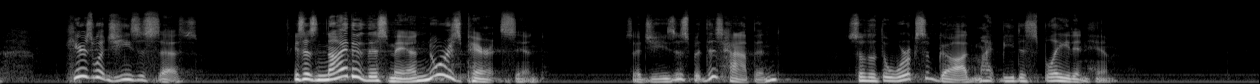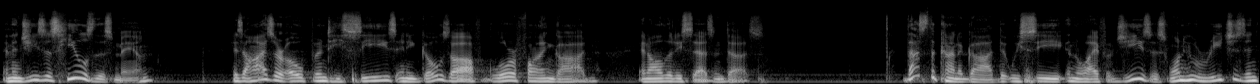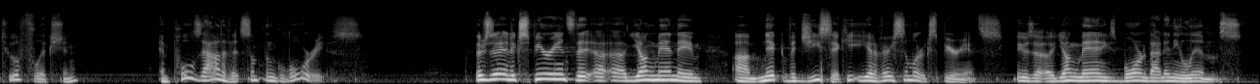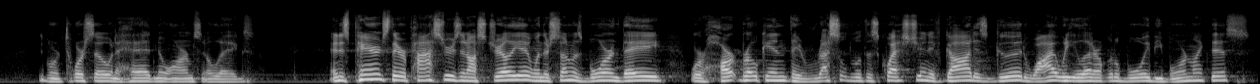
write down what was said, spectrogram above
Here's what Jesus says He says, Neither this man nor his parents sinned, said Jesus, but this happened so that the works of God might be displayed in him. And then Jesus heals this man. His eyes are opened, he sees, and he goes off glorifying God in all that he says and does. That's the kind of God that we see in the life of Jesus, one who reaches into affliction and pulls out of it something glorious. There's an experience that a, young man named um, Nick Vujicic, he, he, had a very similar experience. He was a, a young man, he's born without any limbs. He's born a torso and a head, no arms, no legs. And his parents, they were pastors in Australia. When their son was born, they were heartbroken. They wrestled with this question if God is good, why would he let our little boy be born like this?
